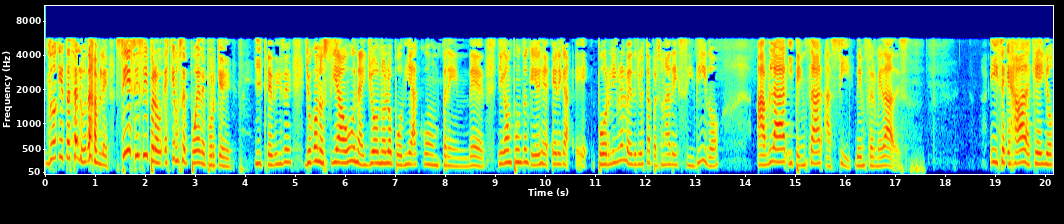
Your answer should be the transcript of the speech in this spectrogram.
no que está saludable. Sí, sí, sí, pero es que no se puede porque y te dice, yo conocía una y yo no lo podía comprender. Llega un punto en que yo dije, Erika, eh, por libre albedrío esta persona ha decidido hablar y pensar así, de enfermedades. Y se quejaba de aquello,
